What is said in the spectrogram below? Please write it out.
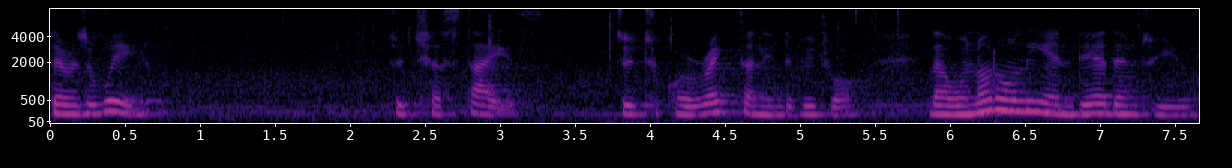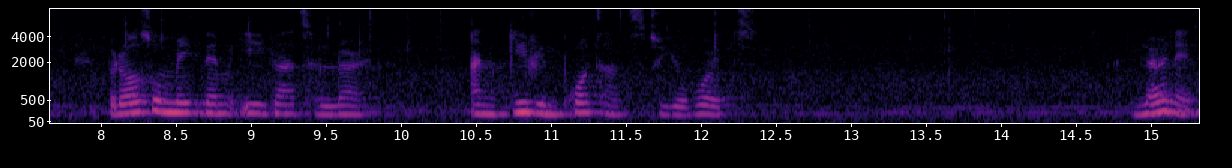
There is a way to chastise, to, to correct an individual that will not only endear them to you, but also make them eager to learn and give importance to your words. Learn it.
